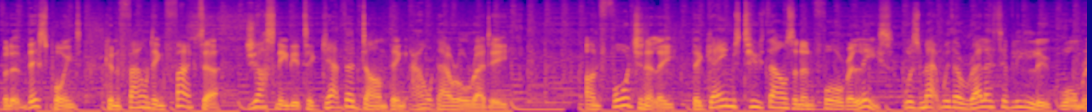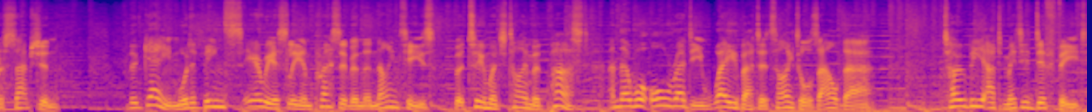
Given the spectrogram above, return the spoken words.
but at this point, Confounding Factor just needed to get the darn thing out there already. Unfortunately, the game's 2004 release was met with a relatively lukewarm reception. The game would have been seriously impressive in the 90s, but too much time had passed and there were already way better titles out there. Toby admitted defeat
